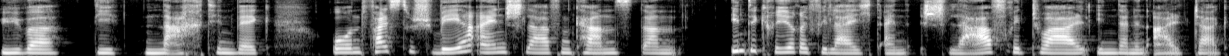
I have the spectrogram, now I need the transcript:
über die Nacht hinweg. Und falls du schwer einschlafen kannst, dann integriere vielleicht ein Schlafritual in deinen Alltag.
